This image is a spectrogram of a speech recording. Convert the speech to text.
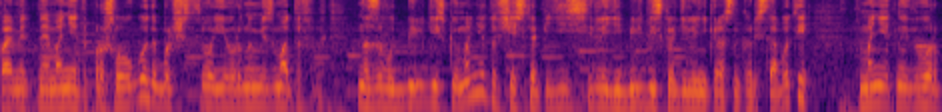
памятная монета прошлого года. Большинство евронумизматов назовут бельгийскую монету в честь 150-летия бельгийского отделения Красного Креста. Вот и монетный двор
